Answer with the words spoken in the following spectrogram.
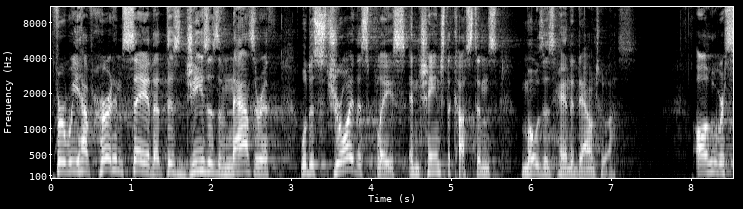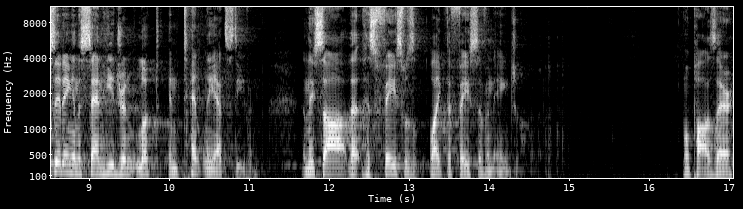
For we have heard him say that this Jesus of Nazareth will destroy this place and change the customs Moses handed down to us. All who were sitting in the Sanhedrin looked intently at Stephen, and they saw that his face was like the face of an angel. We'll pause there.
